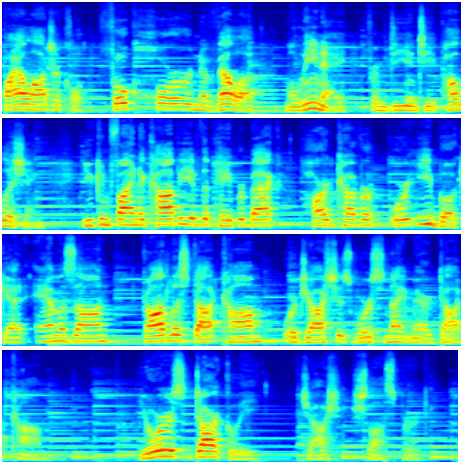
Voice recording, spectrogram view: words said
biological folk horror novella Maline from D&T Publishing, you can find a copy of the paperback, hardcover, or ebook at Amazon, godless.com, or josh'sworstnightmare.com. Yours darkly, Josh Schlossberg.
